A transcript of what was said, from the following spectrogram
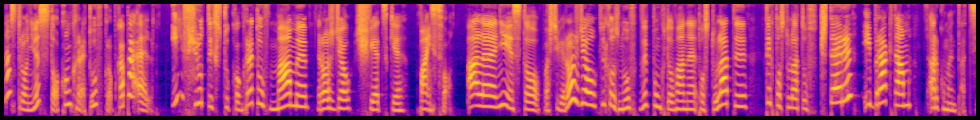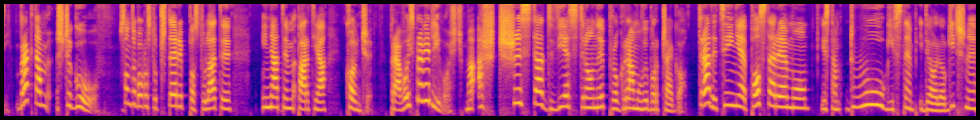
na stronie 100konkretów.pl. I wśród tych 100 konkretów mamy rozdział świeckie państwo. Ale nie jest to właściwie rozdział, tylko znów wypunktowane postulaty. Tych postulatów cztery i brak tam argumentacji. Brak tam szczegółów. Są to po prostu cztery postulaty i na tym partia kończy. Prawo i Sprawiedliwość ma aż 302 strony programu wyborczego. Tradycyjnie po staremu jest tam długi wstęp ideologiczny,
